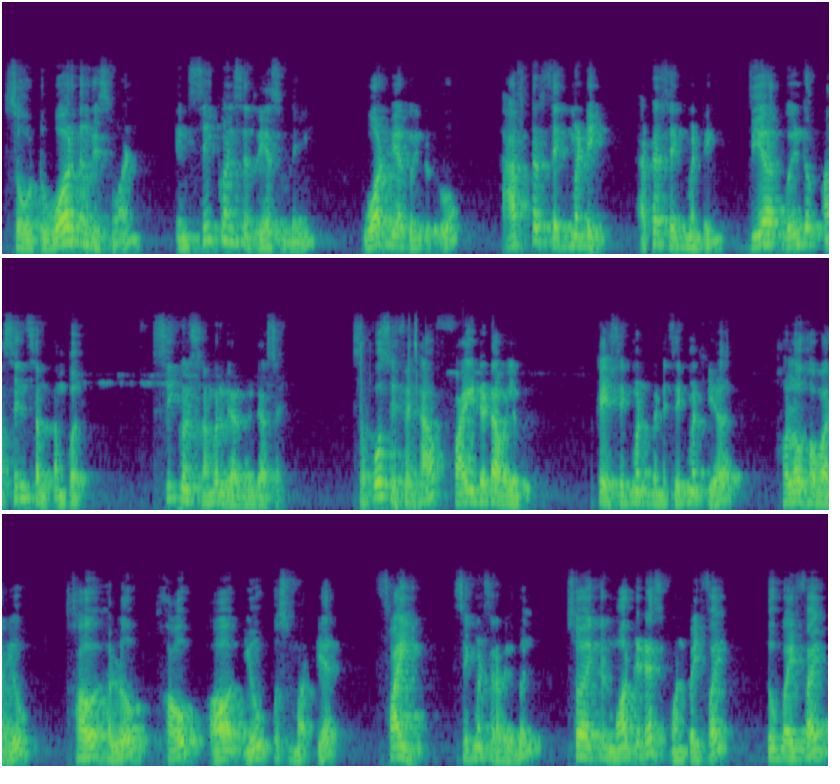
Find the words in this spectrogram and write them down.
So to work on this one, in sequence and reassembling, what we are going to do after segmenting, after segmenting, we are going to assign some number, sequence number we are going to assign. Suppose if I have five data available, okay, segment when I segment here, hello, how are you? How, hello, how are you? Question mark here. Five segments are available. So I can mark it as 1 by 5, 2 by 5,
